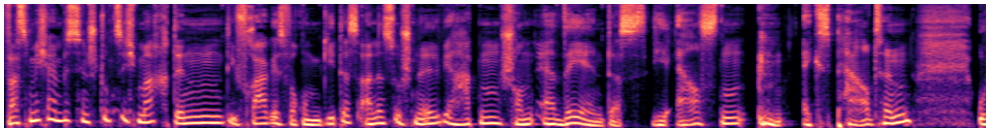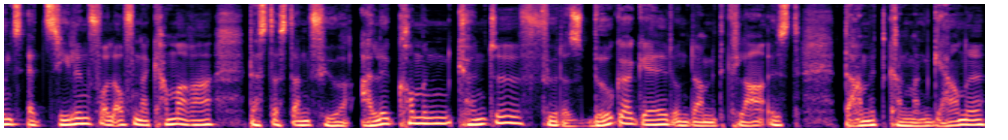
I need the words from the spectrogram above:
Was mich ein bisschen stutzig macht, denn die Frage ist, warum geht das alles so schnell? Wir hatten schon erwähnt, dass die ersten Experten uns erzählen vor laufender Kamera, dass das dann für alle kommen könnte, für das Bürgergeld und damit klar ist, damit kann man gerne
